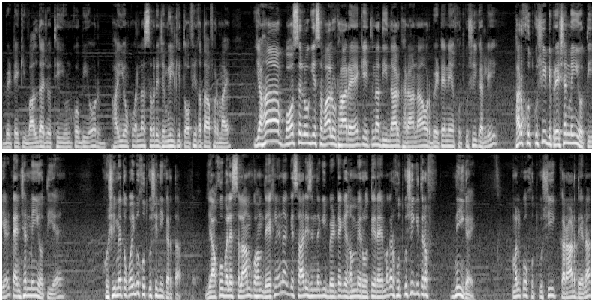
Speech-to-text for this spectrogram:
بیٹے کی والدہ جو تھی، ان کو بھی اور بھائیوں کو اللہ صبر جمیل کی توفیق عطا فرمائے۔ یہاں بہت سے لوگ یہ سوال اٹھا رہے ہیں کہ اتنا دیندار گھرانہ اور بیٹے نے خودکشی کر لی۔ ہر خودکشی ڈپریشن میں ہی ہوتی ہے، ٹینشن میں ہی ہوتی ہے۔ خوشی میں تو کوئی بھی خودکشی نہیں کرتا۔ یعقوب علیہ السلام کو ہم دیکھ لیں نا کہ ساری زندگی بیٹے کے غم میں روتے رہے، مگر خودکشی کی طرف نہیں گئے۔ عمل کو خودکشی قرار دینا،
